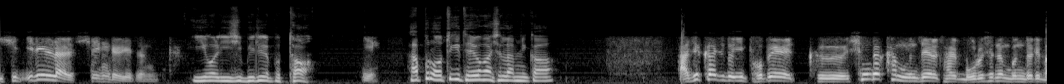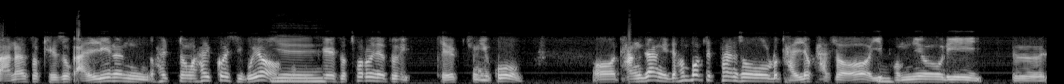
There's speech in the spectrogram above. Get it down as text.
21일 날 시행될 예정입니다. 2월 21일부터. 예. 앞으로 어떻게 대응하실랍니까? 아직까지도 이 법의 그 심각한 문제를 잘 모르시는 분들이 많아서 계속 알리는 활동을 할 것이고요. 예. 뭐 국회에서 토론회도 계획 중이고, 어, 당장 이제 헌법재판소로 달려가서 이 음. 법률이 그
